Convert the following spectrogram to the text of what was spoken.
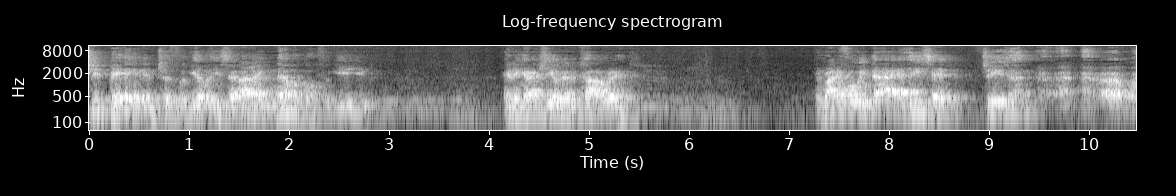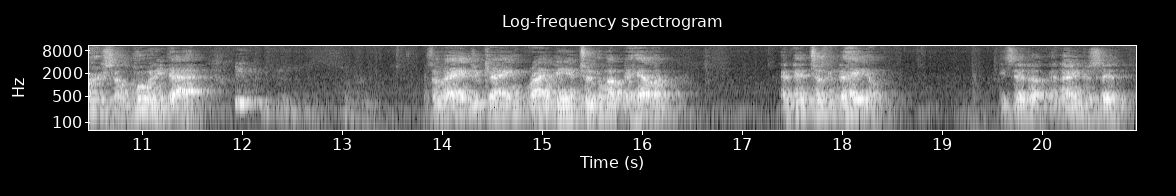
She begged him to forgive her. He said, I ain't never going to forgive you. And he got killed in a car wreck. And right before he died, he said, Jesus, mercy on who, and he died. So the angel came right then, took him up to heaven, and then took him to hell. He said, uh, and the angel said,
